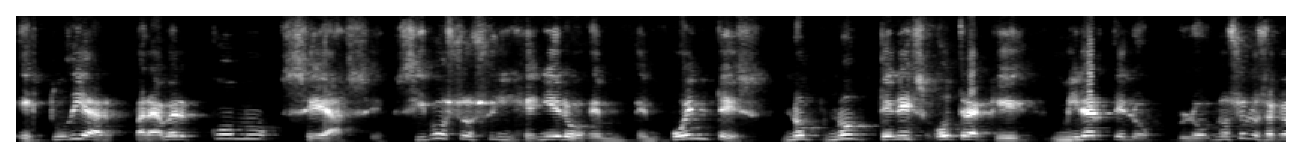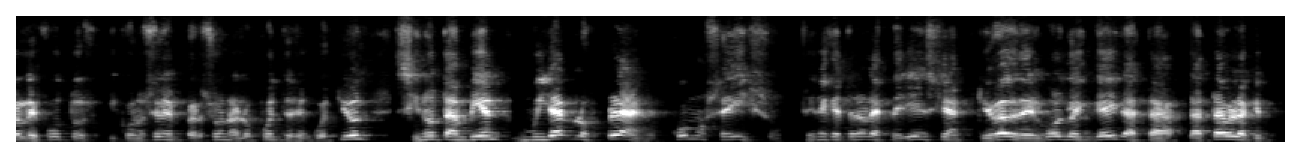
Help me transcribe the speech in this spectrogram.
estudiar para ver cómo se hace. Si vos sos ingeniero en, en puentes, no, no tenés otra que mirártelo, no solo sacarle fotos y conocer en persona los puentes en cuestión, sino también mirar los planos, cómo se hizo. Tenés que tener la experiencia que va desde el Golden Gate hasta la tabla que,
